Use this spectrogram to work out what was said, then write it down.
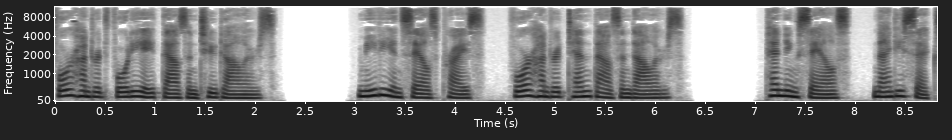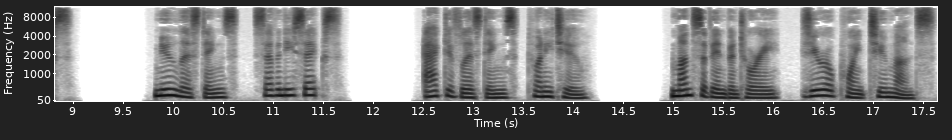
$448,002. Median sales price $410,000. Pending sales 96. New listings 76. Active listings 22. Months of inventory 0.2 months.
